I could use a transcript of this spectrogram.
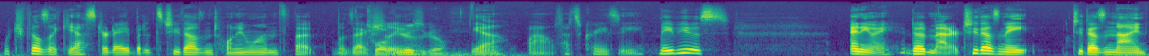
which feels like yesterday, but it's 2021. So that was actually 12 years ago. Yeah, wow, that's crazy. Maybe it was. Anyway, it doesn't matter. 2008, 2009.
